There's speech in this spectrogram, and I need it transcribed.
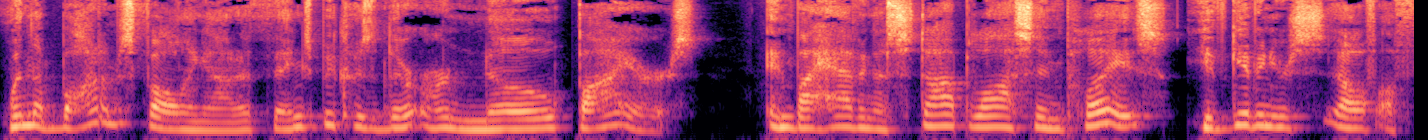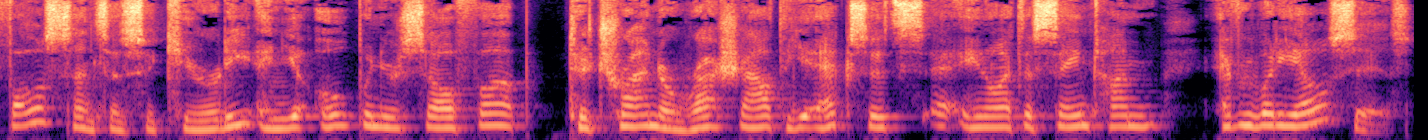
when the bottom's falling out of things because there are no buyers. And by having a stop loss in place, you've given yourself a false sense of security and you open yourself up to trying to rush out the exits, eh, you know, at the same time everybody else is.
